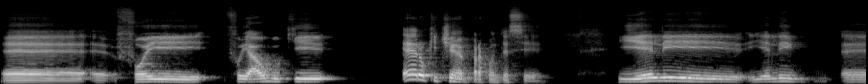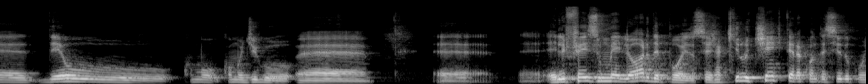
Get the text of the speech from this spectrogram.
é, é foi, foi algo que era o que tinha para acontecer. E ele, e ele é, deu, como, como digo, é, é, é, ele fez o melhor depois, ou seja, aquilo tinha que ter acontecido com,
